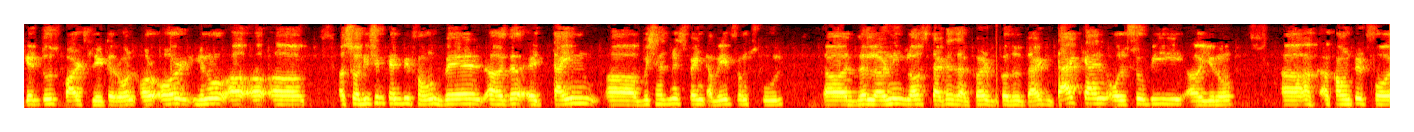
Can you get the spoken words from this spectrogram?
get those parts later on or or you know a, a solution can be found where uh, the uh, time uh, which has been spent away from school uh, the learning loss that has occurred because of that that can also be you know accounted for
